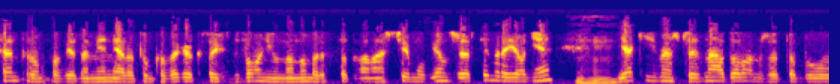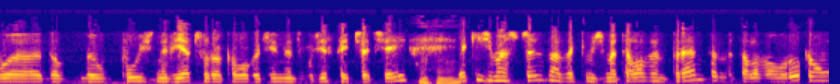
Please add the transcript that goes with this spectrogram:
Centrum Powiadamiania Ratunkowego. Ktoś dzwonił na numer 112, mówiąc, że w tym rejonie Mhm. jakiś mężczyzna, a dodam, że to był, do, był późny wieczór, około godziny 23, Mhm. jakiś mężczyzna z jakimś metalowym prętem, metalową ruką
